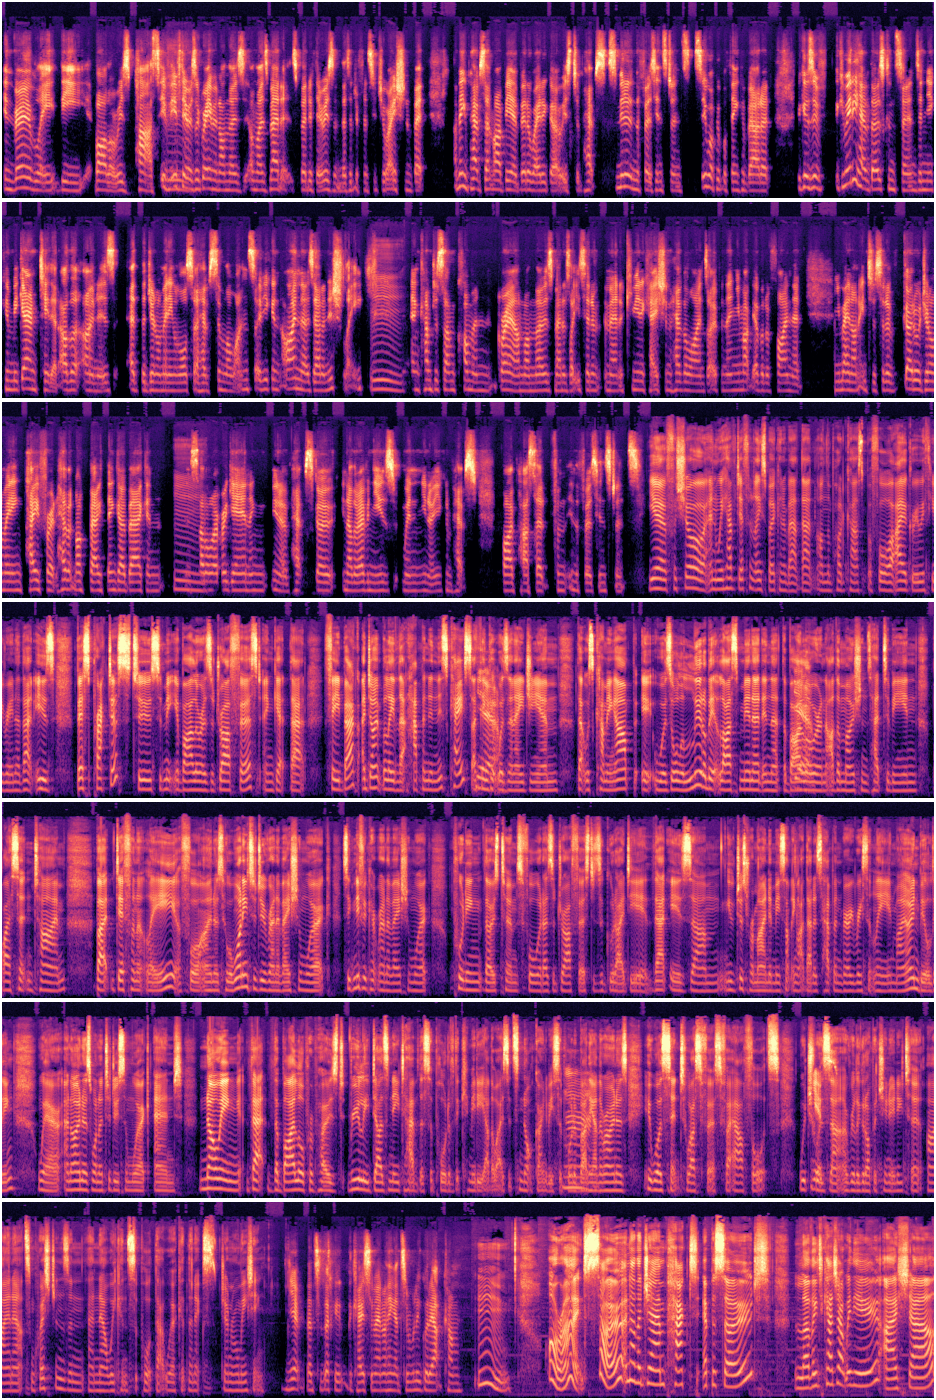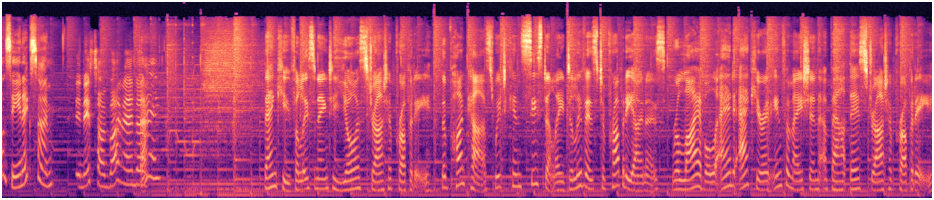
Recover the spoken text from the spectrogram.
invariably the bylaw is passed if, mm. if there mm. agreement on those on those matters. But if there isn't, that's a different situation. But I think perhaps that might be a better way to go is to perhaps submit it in the first instance, see what people think about it. Because if the committee have those concerns, and you can be guaranteed that other owners at the general meeting will also have similar ones. So if you can iron those out initially Mm. and come to some common ground on those matters, like you said, of communication, have the lines open, then you might be able to find that you may not need to sort of go to a general meeting, pay for it, have it knocked back, then go back and, Mm. start all over again, and you know perhaps go in other avenues when you know you can perhaps bypass that from in the first instance. Yeah, for sure. And we have definitely spoken about that on the podcast before. I agree with you, Rena. That is best practice to submit your bylaw as a draft first and get that feedback. I don't believe that happened in this case. I think it was an AGM that was coming up. It was all a little bit last minute in that the bylaw Yeah. and other motions had to be in by a certain time. But definitely for owners who are wanting to do renovation work, significant renovation work, putting those terms forward as a draft first is a good idea. That is, um, you've just reminded me something like that has happened very recently in my own building where an owner's wanted to do some work and knowing that the bylaw proposed really does need to have the support of the committee, otherwise it's not going to be supported by the other owners. It was sent to us first for our thoughts, which was uh, a really good opportunity to iron out some questions and, and now we can support that work at the next mm. general meeting. Yep, that's exactly the case, Amanda. I think it's a really good outcome. Mm. All right, so another jam packed episode. Lovely to catch up with you. I shall see you next time. See you next time. Bye, Amanda. Bye. Thank you for listening to Your Strata Property, the podcast which consistently delivers to property owners reliable and accurate information about their strata property.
